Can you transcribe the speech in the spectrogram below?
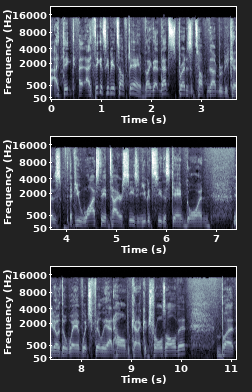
I think I think it's gonna be a tough game. Like that that spread is a tough number because if you watch the entire season, you could see this game going, you know, the way of which Philly at home kind of controls all of it. But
